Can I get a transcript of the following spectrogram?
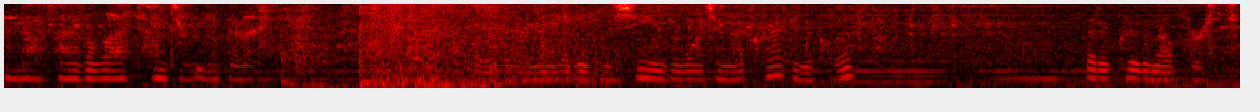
And no sign of the last hunter either. Whether any of these machines are watching that crack in the cliff. Better clear them out first.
